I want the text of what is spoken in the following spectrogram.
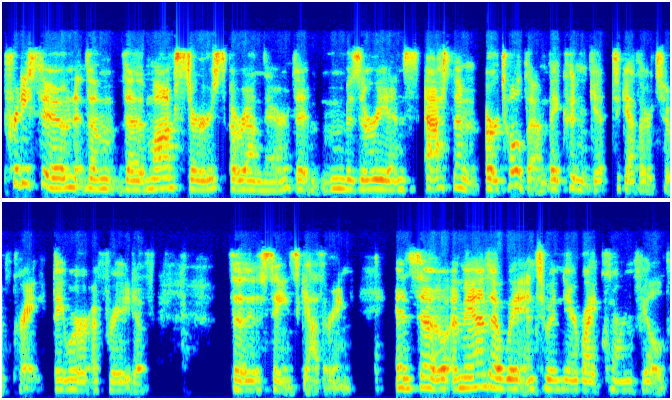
pretty soon, the, the mobsters around there, the Missourians, asked them or told them they couldn't get together to pray. They were afraid of the saints gathering. And so Amanda went into a nearby cornfield.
